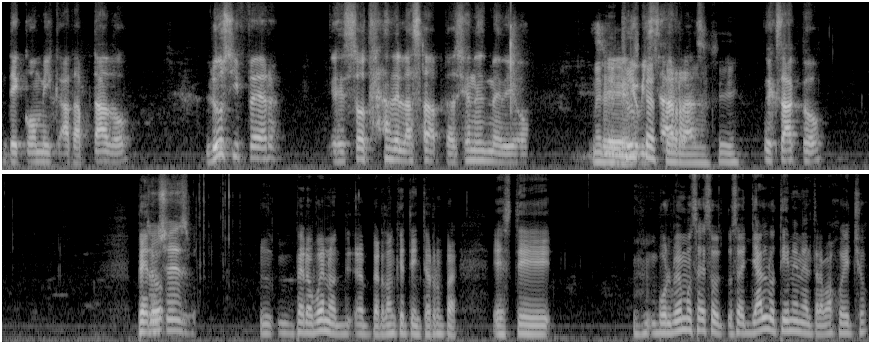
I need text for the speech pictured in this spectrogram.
de cómic adaptado. Lucifer es otra de las adaptaciones medio, medio, bizarras. Exacto. Pero, mm, pero bueno, eh, perdón que te interrumpa. Este, volvemos a eso. O sea, ya lo tienen el trabajo hecho.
